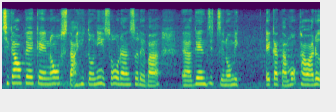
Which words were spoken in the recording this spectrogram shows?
Chigao ke ke no shita hito ni sodan sureba genjitsu no ekatamo kawaru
